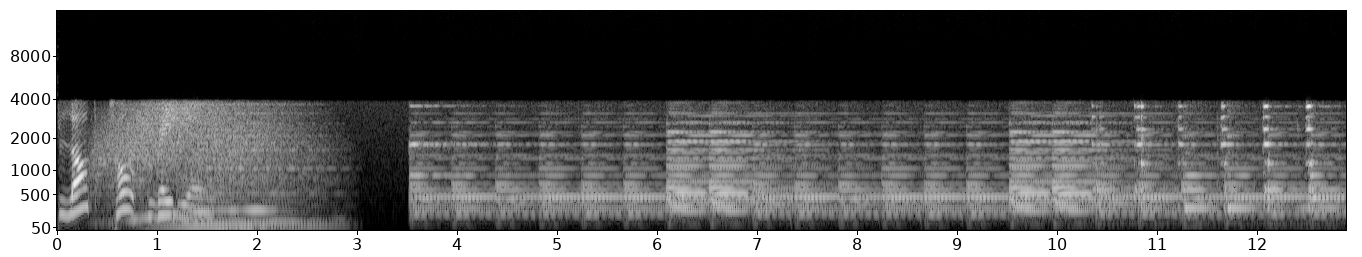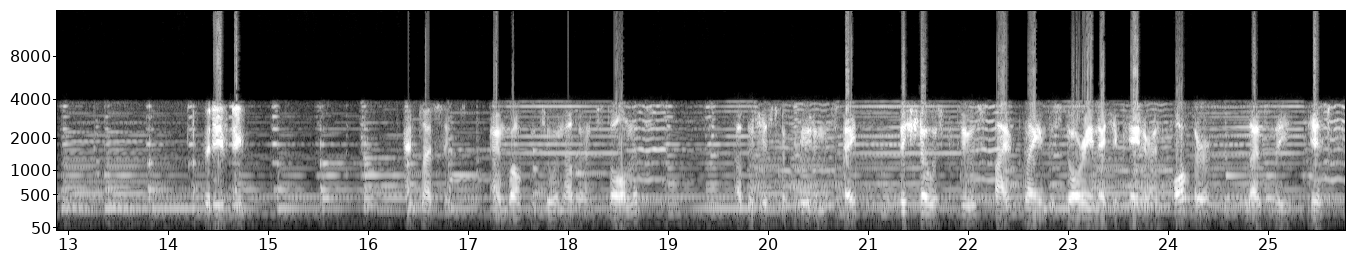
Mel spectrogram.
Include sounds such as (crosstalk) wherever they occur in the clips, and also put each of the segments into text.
Blog Talk Radio. Good evening and blessings, and welcome to another installment of the Gist of Freedom Estate. This show is produced by acclaimed historian, educator, and author Leslie Gist,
